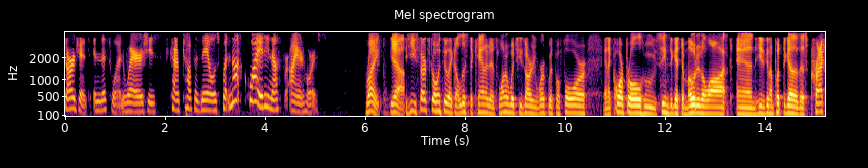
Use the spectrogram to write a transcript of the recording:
sergeant in this one, where she's kind of tough as nails, but not quiet enough for Ironhorse. Right, yeah. He starts going through like a list of candidates, one of which he's already worked with before, and a corporal who seems to get demoted a lot, and he's going to put together this crack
